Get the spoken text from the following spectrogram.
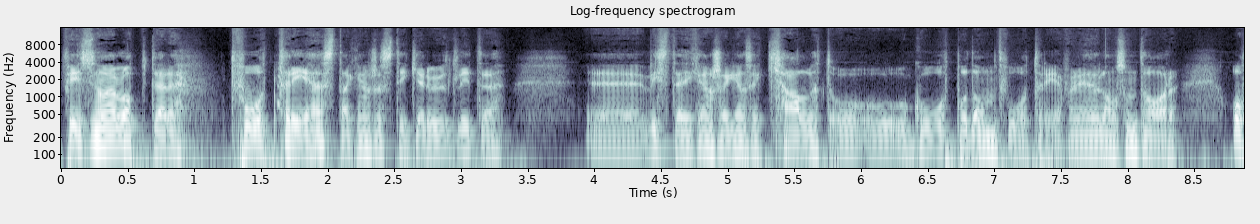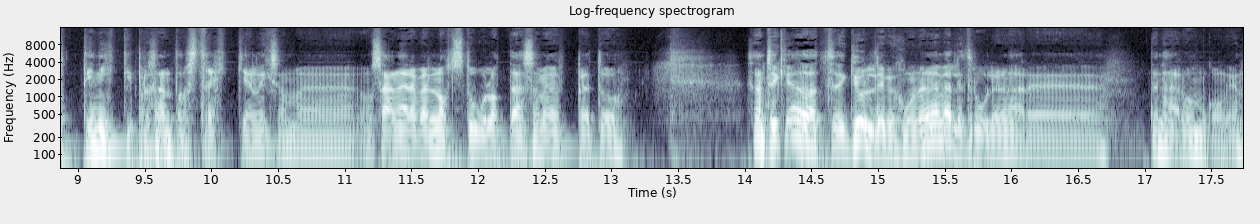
finns ju några lopp där två, tre hästar kanske sticker ut lite. Eh, visst, det är kanske ganska kallt att gå på de två, tre för det är de som tar 80-90% av sträcken liksom. Eh, och sen är det väl något storlopp där som är öppet och Sen tycker jag att gulddivisionen är väldigt rolig den här, eh, den här omgången.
